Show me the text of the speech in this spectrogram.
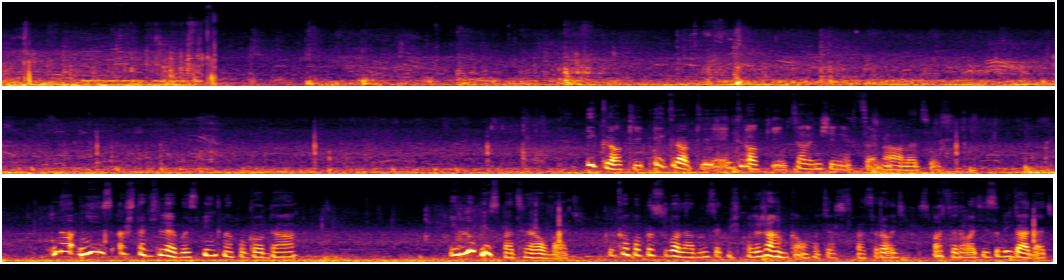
I kroki, i kroki, i kroki. Wcale mi się nie chce, no ale cóż. No, nie jest aż tak źle, bo jest piękna pogoda i lubię spacerować. Tylko po prostu wolałabym z jakąś koleżanką chociaż spacerować, spacerować i sobie gadać.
